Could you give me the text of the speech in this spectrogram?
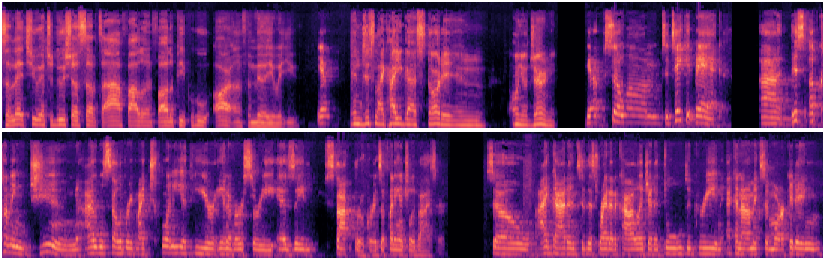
to let you introduce yourself to our following for all the people who are unfamiliar with you. Yep. and just like how you got started and on your journey. Yep. So um, to take it back, uh, this upcoming June, I will celebrate my 20th year anniversary as a stockbroker, as a financial advisor. So I got into this right out of college at a dual degree in economics and marketing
